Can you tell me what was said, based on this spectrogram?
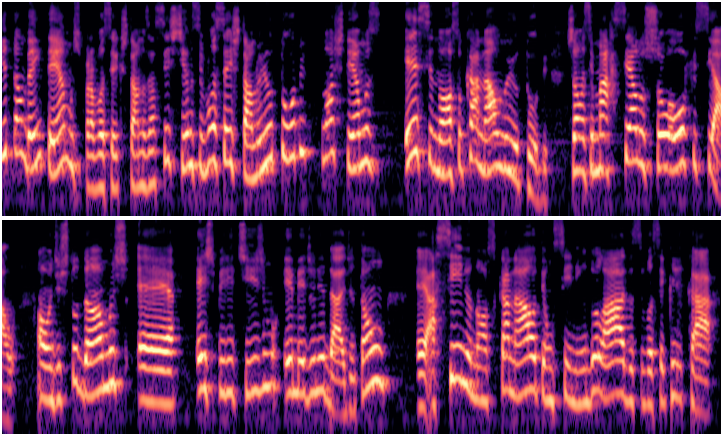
E também temos, para você que está nos assistindo, se você está no YouTube, nós temos esse nosso canal no YouTube. Chama-se Marcelo Show Oficial, onde estudamos é, Espiritismo e Mediunidade. Então, é, assine o nosso canal, tem um sininho do lado. Se você clicar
